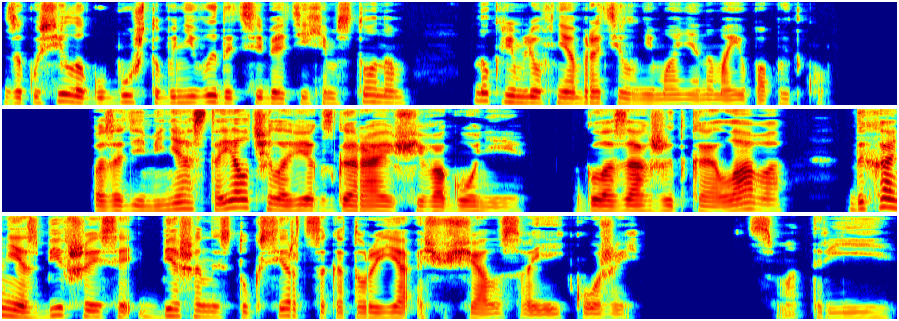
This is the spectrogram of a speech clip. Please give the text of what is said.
Закусила губу, чтобы не выдать себя тихим стоном, но Кремлев не обратил внимания на мою попытку. Позади меня стоял человек, сгорающий в агонии. В глазах жидкая лава, дыхание сбившееся и бешеный стук сердца, который я ощущала своей кожей. «Смотри!»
